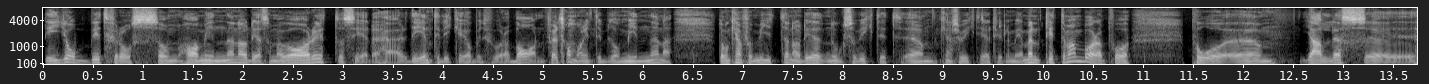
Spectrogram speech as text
det är jobbigt för oss som har minnen av det som har varit och ser det här. Det är inte lika jobbigt för våra barn för att de har inte de minnena. De kan få myterna och det är nog så viktigt, eh, kanske viktigare till och med. Men tittar man bara på, på um, Jalles uh,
